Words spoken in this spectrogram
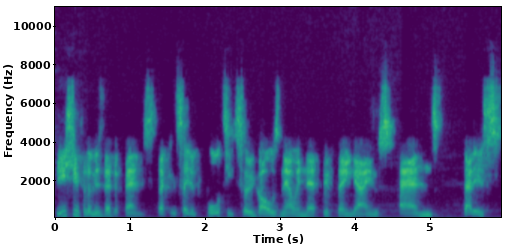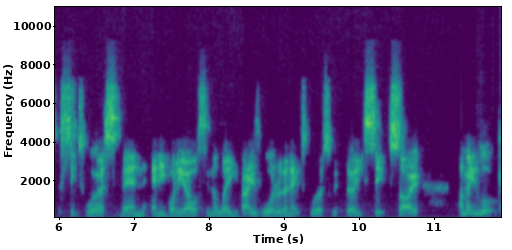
The issue for them is their defence. They've conceded 42 goals now in their 15 games, and that is six worse than anybody else in the league. Bayswater are the next worst with 36. So, I mean, look,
